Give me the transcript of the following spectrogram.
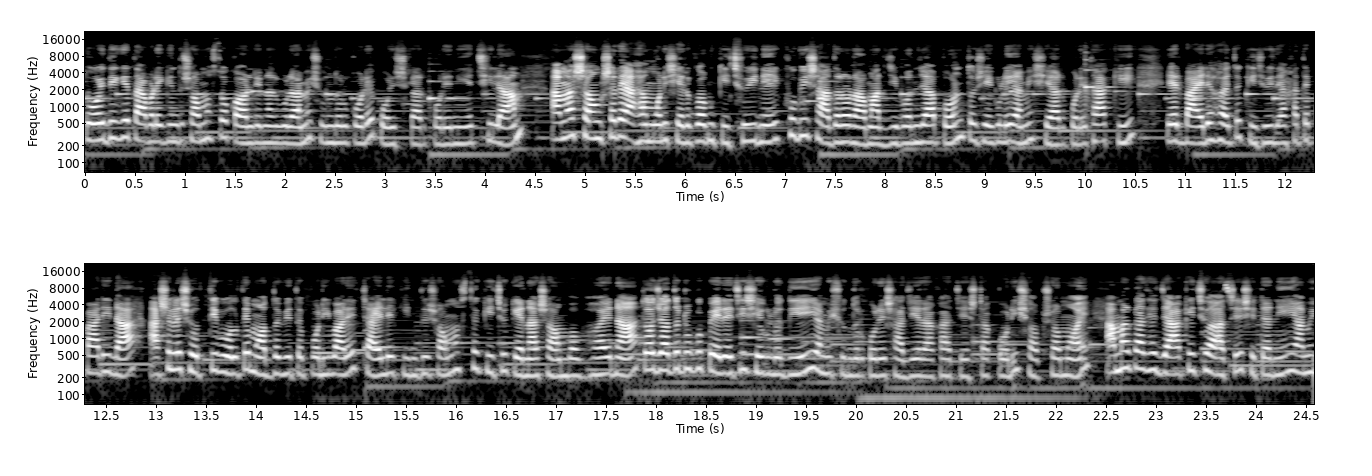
তো ওইদিকে তারপরে কিন্তু সমস্ত কন্টেনারগুলো আমি সুন্দর করে পরিষ্কার করে নিয়েছিলাম। আমার সংসারে আহামরি সেরকম কিছুই নেই, খুবই সাধারণ আমার জীবনযাপন, তো সেগুলোই আমি শেয়ার করে থাকি। এর বাইরে হয়তো কিছুই দেখাতে পারি না। আসলে সত্যি বলতে মধ্যবিত্ত পরিবারে চাইলে কিন্তু সমস্ত কিছু কেনা সম্ভব হয় না। তো যতটুকু পেরেছি সেগুলো দিয়েই আমি সুন্দর করে সাজিয়ে রাখার চেষ্টা করি সব সময় আমার কাছে যা কিছু আছে সেটা নিয়েই আমি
